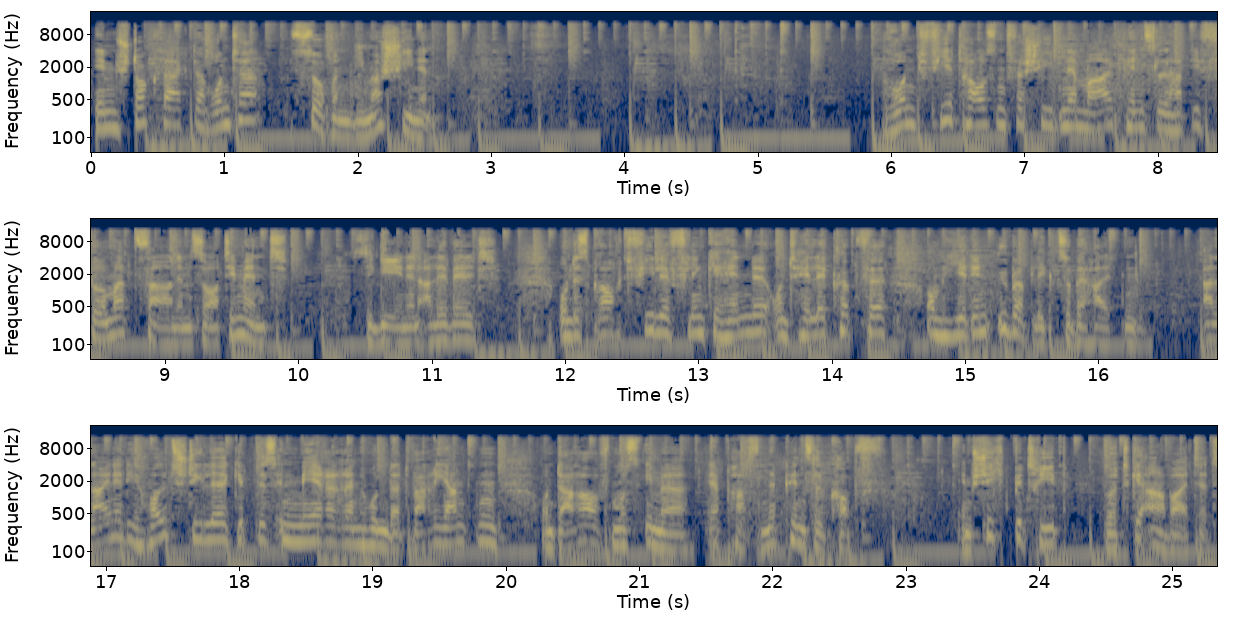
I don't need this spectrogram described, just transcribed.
Im Stockwerk darunter surren die Maschinen. Rund 4000 verschiedene Malpinsel hat die Firma Zahn im Sortiment. Sie gehen in alle Welt. Und es braucht viele flinke Hände und helle Köpfe, um hier den Überblick zu behalten. Alleine die Holzstiele gibt es in mehreren hundert Varianten und darauf muss immer der passende Pinselkopf. Im Schichtbetrieb wird gearbeitet.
